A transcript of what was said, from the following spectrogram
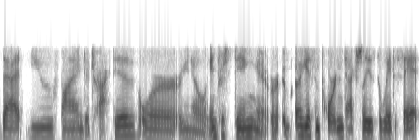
that you find attractive or, you know, interesting, or I guess important actually is the way to say it.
